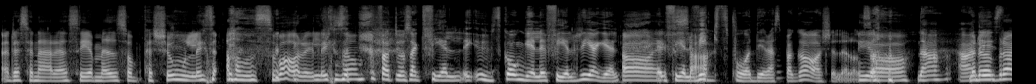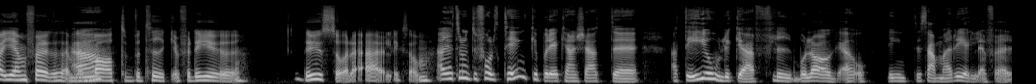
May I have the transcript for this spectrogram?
resenären ser mig som personligt ansvarig. Liksom. För att du har sagt fel utgång eller fel regel. Ja, eller fel vikt på deras bagage eller något Ja. Ja, Men det är- var bra jämförelse med matbutiker för det är ju, det är ju så det är. Liksom. Ja, jag tror inte folk tänker på det kanske att, eh, att det är olika flygbolag och det är inte samma regler för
